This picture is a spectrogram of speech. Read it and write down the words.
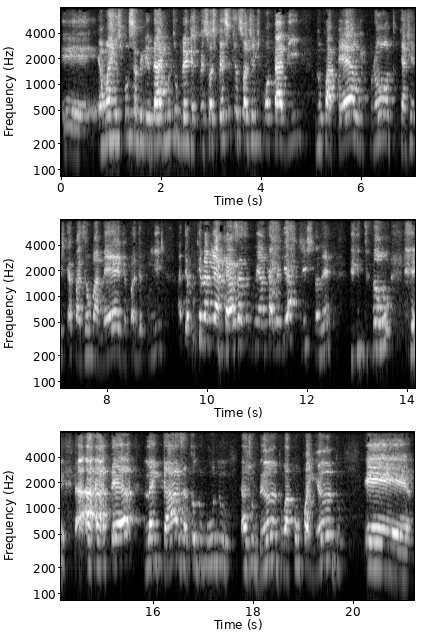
é, é uma responsabilidade muito grande. As pessoas pensam que é só a gente botar ali no papel e pronto, que a gente quer fazer uma média, fazer política. Até porque na minha casa, minha casa é de artista, né? Então, até lá em casa, todo mundo ajudando, acompanhando. É...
